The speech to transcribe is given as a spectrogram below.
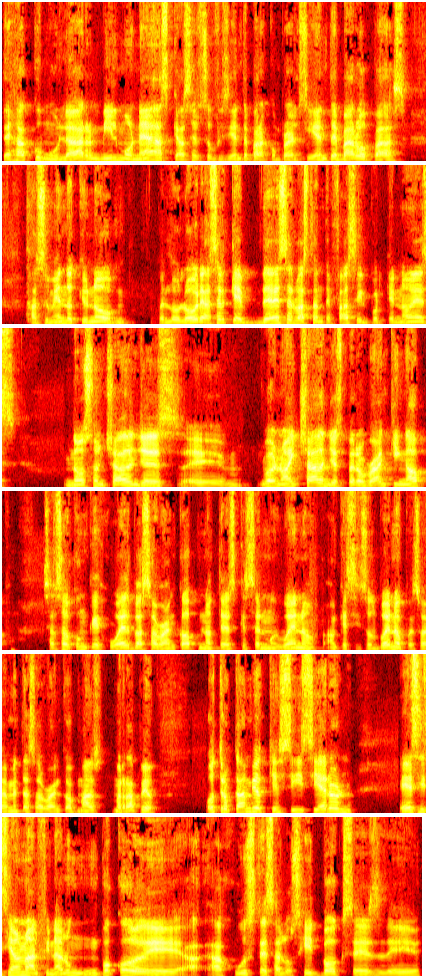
deja acumular mil monedas, que va a ser suficiente para comprar el siguiente Battle Pass, asumiendo que uno pues, lo logre hacer, que debe ser bastante fácil, porque no es, no son challenges, eh, bueno, no hay challenges, pero ranking up o sea, solo con que juegues vas a rank up, no tienes que ser muy bueno, aunque si sos bueno, pues obviamente vas a rank up más, más rápido. Otro cambio que sí hicieron es hicieron al final un, poco de ajustes a los hitboxes de,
